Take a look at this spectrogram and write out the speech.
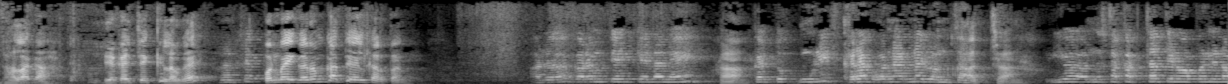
झाला का? हे काय चेक केलं काय? पण बाई गरम का तेल करतान? अरे गरम तेल केलं नाही. हा. का तो मुलीच खराब होणार नाही लोणचा. अच्छा. नुसता कच्चा तेल वापरलेला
